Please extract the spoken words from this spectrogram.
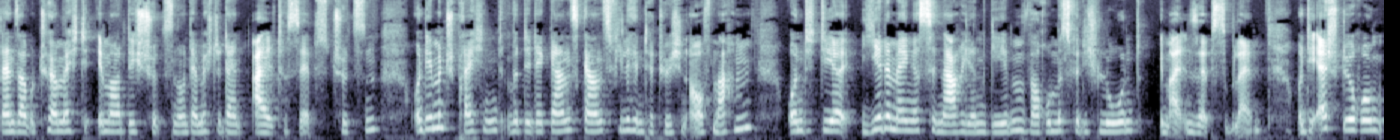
Dein Saboteur möchte immer dich schützen und er möchte dein altes Selbst schützen. Und dementsprechend wird er dir ganz, ganz viele Hintertürchen aufmachen und dir jede Menge Szenarien geben, warum es für dich lohnt, im alten Selbst zu bleiben. Und die Essstörung,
